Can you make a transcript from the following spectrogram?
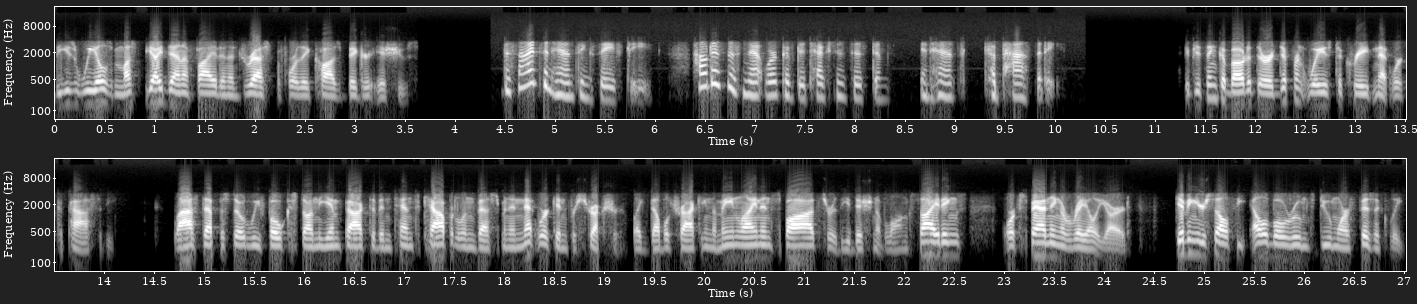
These wheels must be identified and addressed before they cause bigger issues. Besides enhancing safety, how does this network of detection systems enhance capacity? If you think about it, there are different ways to create network capacity. Last episode, we focused on the impact of intense capital investment in network infrastructure, like double tracking the main line in spots, or the addition of long sidings, or expanding a rail yard, giving yourself the elbow room to do more physically.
